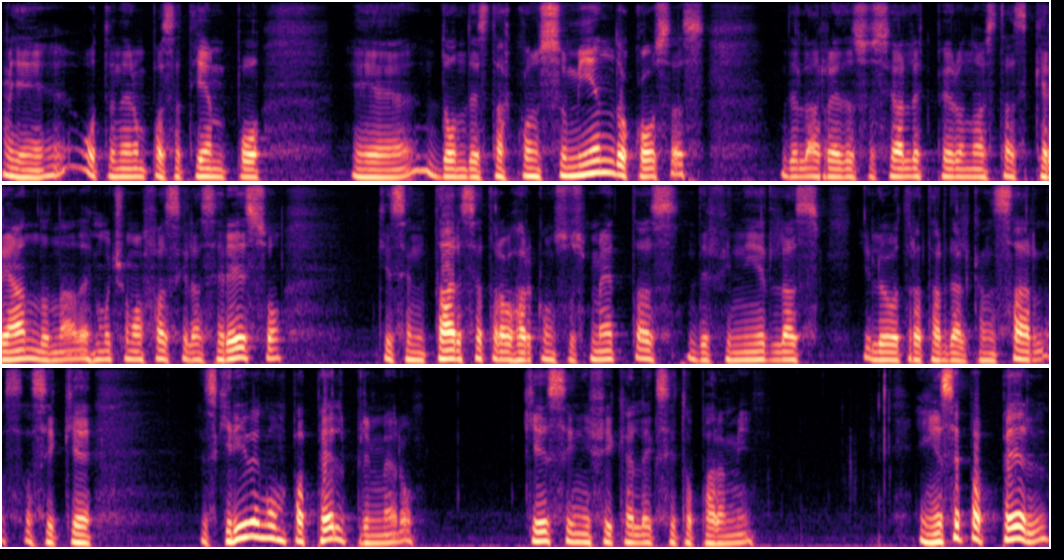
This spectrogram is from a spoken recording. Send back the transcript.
eh, o tener un pasatiempo eh, donde estás consumiendo cosas de las redes sociales pero no estás creando nada. Es mucho más fácil hacer eso que sentarse a trabajar con sus metas, definirlas y luego tratar de alcanzarlas. Así que escribe en un papel primero qué significa el éxito para mí. En ese papel,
